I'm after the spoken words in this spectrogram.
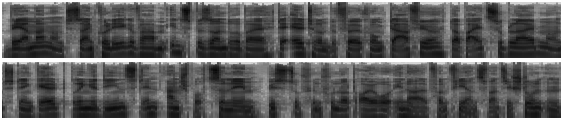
Wehrmann und sein Kollege warben insbesondere bei der älteren Bevölkerung dafür, dabei zu bleiben und den Geldbringedienst in Anspruch zu nehmen, bis zu 500 Euro innerhalb von 24 Stunden,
